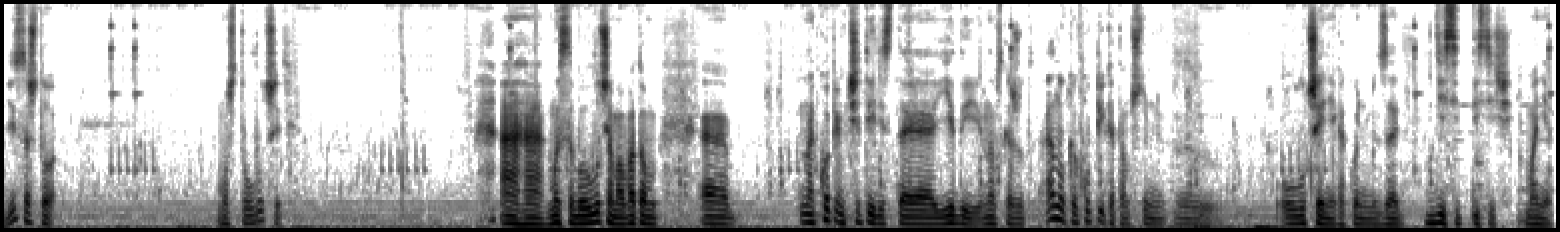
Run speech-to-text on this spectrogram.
Единственное, что Может улучшить. Ага, мы с тобой улучшим, а потом э, Накопим 400 еды. Нам скажут, а ну-ка купи-ка там что-нибудь э, Улучшение какое-нибудь за 10 тысяч монет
